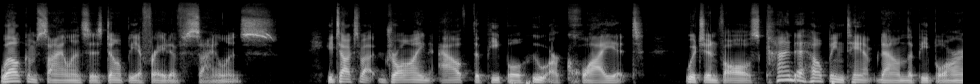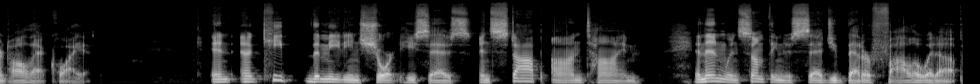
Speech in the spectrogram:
Welcome silences. Don't be afraid of silence. He talks about drawing out the people who are quiet which involves kind of helping tamp down the people aren't all that quiet. And uh, keep the meeting short, he says, and stop on time. And then when something is said, you better follow it up.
